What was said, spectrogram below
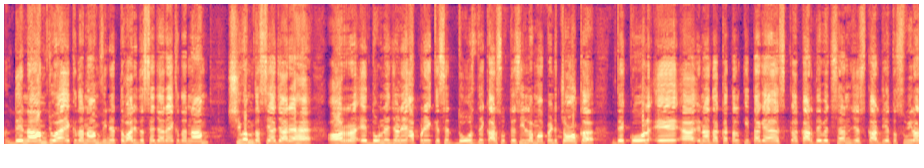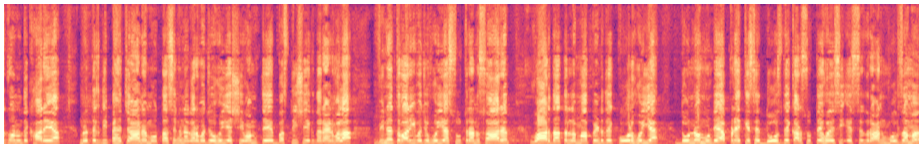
ਦੇ ਨਾਮ ਜੋ ਹੈ, ਇੱਕ ਦਾ ਨਾਮ ਵਿਨੇ ਤਿਵਾਰੀ ਦੱਸਿਆ ਜਾ ਰਿਹਾ ਇੱਕ ਦਾ ਨਾਮ ਸ਼ਿਵਮ ਦੱਸਿਆ ਜਾ ਰਿਹਾ ਹੈ। ਔਰ ਇਹ ਦੋਨੇ ਜਣੇ ਆਪਣੇ ਕਿਸੇ ਦੋਸਤ ਦੇ ਘਰ ਸੁੱਤੇ ਸੀ, ਲੰਮਾ ਪਿੰਡ ਚੌਂਕ ਦੇ ਕੋਲ ਇਹ ਇਹਨਾਂ ਦਾ ਕਤਲ ਕੀਤਾ ਗਿਆ ਇਸ ਘਰ ਦੇ ਵਿੱਚ ਸਨ, ਜਿਸ ਘਰ ਦੀਆਂ ਤਸਵੀਰਾਂ ਤੁਹਾਨੂੰ ਦਿਖਾ ਰਹੇ ਆ ਮ੍ਰਿਤਕ ਦੀ ਪਹਿਚਾਣ ਮੋਤਾ ਸਿੰਘ ਨਗਰ ਵਜੋਂ ਹੋਈ ਹੈ। ਸ਼ਿਵਮ ਤੇ ਬਸਤੀ ਸ਼ੇਖ ਦਾ ਰਹਿਣ ਵਾਲਾ ਵਿਨੇ ਤਿਵਾਰੀ ਵਜੋਂ ਹੋਈ ਹੈ। ਸੂਤਰਾਂ ਅਨੁਸਾਰ ਵਾਰਦਾਤ ਲੰਮਾ ਪਿੰਡ ਦੇ ਕੋਲ ਹੋਈ ਹੈ। ਦੋਨੋਂ ਮੁੰਡੇ ਆਪਣੇ ਕਿਸੇ ਦੋਸਤ ਦੇ ਘਰ ਸੁੱਤੇ ਹੋਏ ਸੀ। ਇਸੇ ਦੌਰਾਨ ਮੁਲਜ਼ਮ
